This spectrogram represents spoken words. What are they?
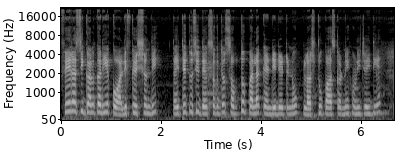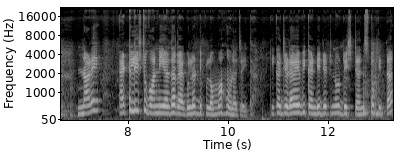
ਫਿਰ ਅਸੀਂ ਗੱਲ ਕਰੀਏ ਕੁਆਲੀਫਿਕੇਸ਼ਨ ਦੀ। ਤਾਂ ਇੱਥੇ ਤੁਸੀਂ ਦੇਖ ਸਕਦੇ ਹੋ ਸਭ ਤੋਂ ਪਹਿਲਾਂ ਕੈਂਡੀਡੇਟ ਨੂੰ ਪਲੱਸ 2 ਪਾਸ ਕਰਨੀ ਹੋਣੀ ਚਾਹੀਦੀ ਹੈ। ਨਾਲੇ ਐਟ ਲੀਸਟ 1 ਇਅਰ ਦਾ ਰੈਗੂਲਰ ਡਿਪਲੋਮਾ ਹੋਣਾ ਚਾਹੀਦਾ ਠੀਕ ਹੈ, ਜਿਹੜਾ ਇਹ ਵੀ ਕੈਂਡੀਡੇਟ ਨੂੰ ਡਿਸਟੈਂਸ ਤੋਂ ਕੀਤਾ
